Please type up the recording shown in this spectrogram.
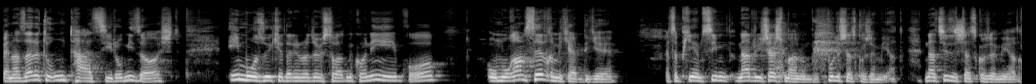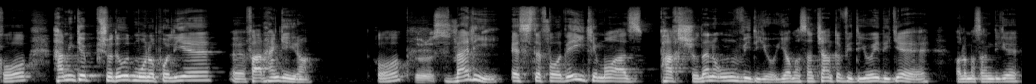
به نظر تو اون تاثیر رو میذاشت؟ این موضوعی که داریم راجع صحبت می‌کنیم خب اون موقع هم صدق می‌کرد دیگه. مثلا پی ام سی نه ریشش معلوم بود. پولش از کجا میاد؟ نه چیزش از کجا میاد؟ خب؟ همین که شده بود مونوپولی فرهنگ ایران. خب؟ ولی استفاده ای که ما از پخش شدن اون ویدیو یا مثلا چند تا ویدیوی دیگه حالا مثلا دیگه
